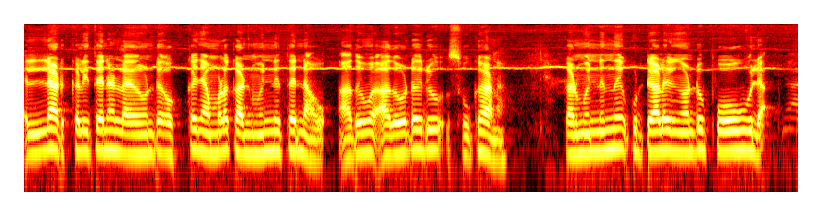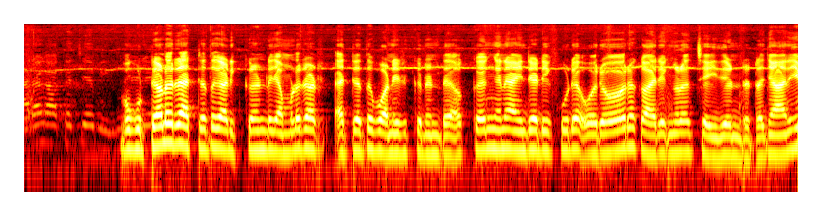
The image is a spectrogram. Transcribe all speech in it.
എല്ലാ അടുക്കളയിൽ തന്നെ ഉള്ളതുകൊണ്ട് ഒക്കെ നമ്മളെ കൺമുന്നിൽ തന്നെ ആവും. അത് അതുകൊണ്ടൊരു സുഖമാണ് കൺമുന്നിൽ നിന്ന് കുട്ടികൾ ഇങ്ങോട്ട് പോവില്ല അപ്പോൾ കുട്ടികളൊരു അറ്റത്ത് കടിക്കുന്നുണ്ട് നമ്മളൊരു അറ്റത്ത് പണിയെടുക്കുന്നുണ്ട് ഒക്കെ ഇങ്ങനെ അതിന്റെ ഇടയിൽ കൂടെ ഓരോരോ കാര്യങ്ങൾ ചെയ്തിട്ടുണ്ട് കേട്ടോ ഞാൻ ഈ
